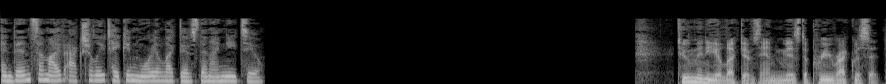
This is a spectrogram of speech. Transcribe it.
and then some I've actually taken more electives than I need to. Too many electives and missed a prerequisite.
